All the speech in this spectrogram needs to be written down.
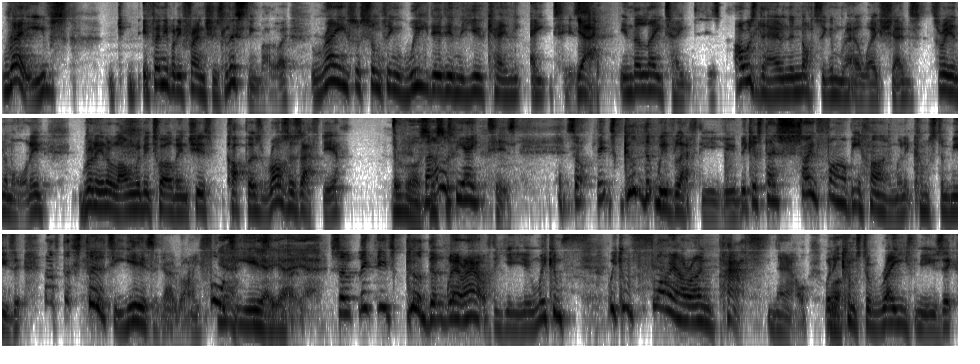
raves if anybody French is listening, by the way, raves was something we did in the UK in the 80s. Yeah. In the late 80s. I was there in the Nottingham railway sheds, three in the morning, running along with me 12 inches, coppers, Rozzers after you. The That was the 80s. So it's good that we've left the EU because they're so far behind when it comes to music. That's, that's 30 years ago, Ronnie, 40 Yeah, years yeah, ago. yeah, yeah. So it's good that we're out of the EU and we can we can fly our own path now when it comes to rave music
